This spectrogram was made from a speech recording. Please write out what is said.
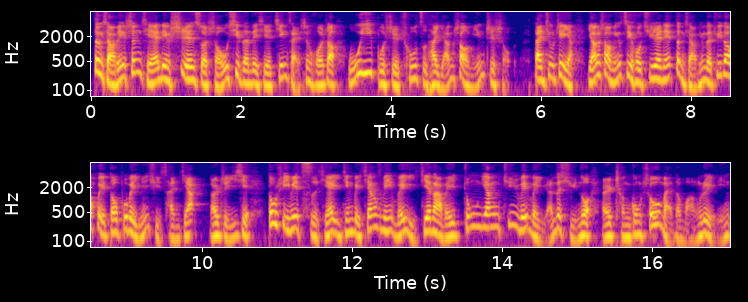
邓小平生前令世人所熟悉的那些精彩生活照，无一不是出自他杨绍明之手。但就这样，杨绍明最后居然连邓小平的追悼会都不被允许参加，而这一切都是因为此前已经被江泽民委以接纳为中央军委委员的许诺而成功收买的王瑞林，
